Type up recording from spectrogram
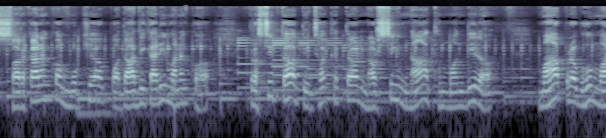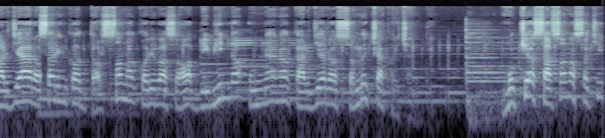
सरकार मुख्य पदाधिकारी पदाधिक प्रसिद्ध तीर्थक्षेत्र नरसिंहनाथ मन्दिर महाप्रभु मर्जा रसरीको दर्शन गर्ने विभिन्न उन्नयन कर्जर समीक्षा गरिन्छ મુખ્ય શાસન સચિવ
